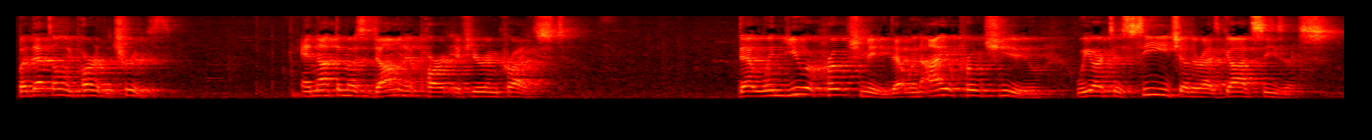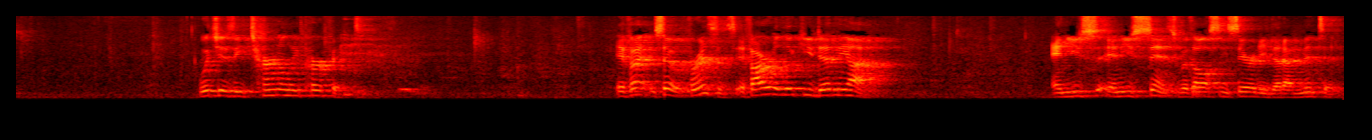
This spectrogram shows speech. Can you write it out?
But that's only part of the truth. And not the most dominant part if you're in Christ. That when you approach me, that when I approach you, we are to see each other as God sees us which is eternally perfect. If I, so, for instance, if I were to look you dead in the eye and you, and you sense with all sincerity that I meant it,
